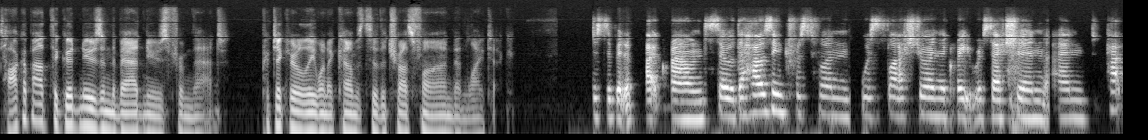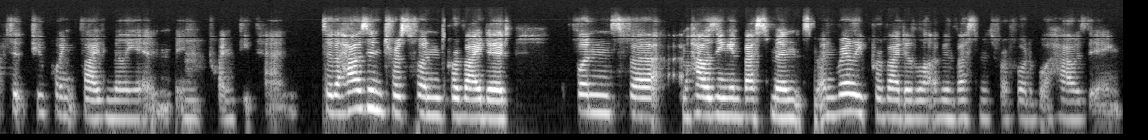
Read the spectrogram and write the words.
Talk about the good news and the bad news from that, particularly when it comes to the trust fund and LIHTC just a bit of background. So the Housing Trust Fund was slashed during the Great Recession and capped at 2.5 million in 2010. So the Housing Trust Fund provided funds for um, housing investments and really provided a lot of investments for affordable housing.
